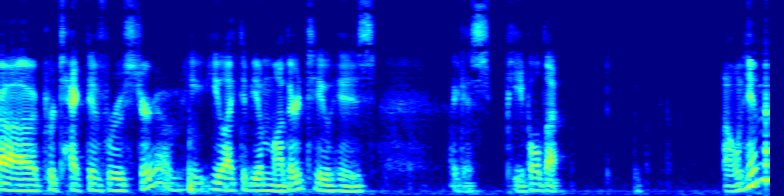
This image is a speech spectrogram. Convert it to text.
uh protective rooster, um, he he liked to be a mother to his, I guess, people that own him.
